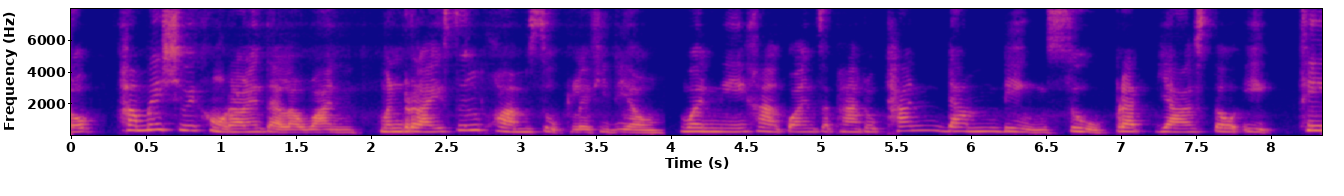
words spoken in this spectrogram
ลบๆทำให้ชีวิตของเราในแต่ละวัน มันไร้ซึ่งความสุขเลยทีเดียว วันนี้ค่ะกวางจะพาทุกท่านดำดิ่งสู่ปรัชญาสโตอิก ที่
